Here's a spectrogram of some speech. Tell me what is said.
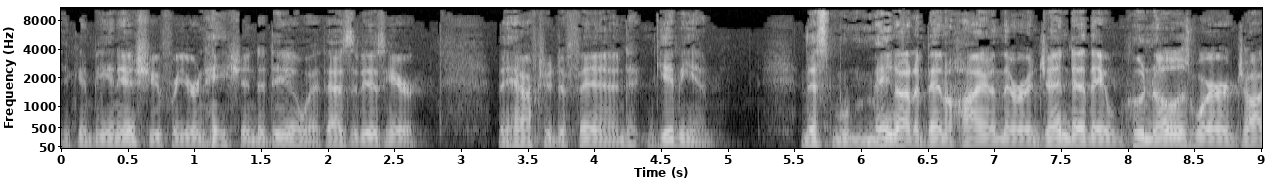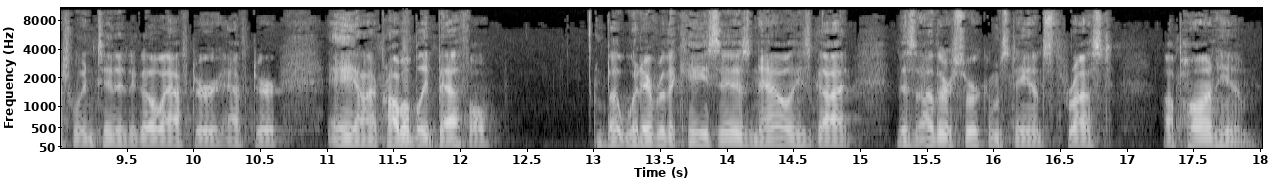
it can be an issue for your nation to deal with, as it is here. They have to defend Gibeon. This may not have been high on their agenda. They who knows where Joshua intended to go after after Ai, probably Bethel. But whatever the case is, now he's got this other circumstance thrust upon him.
